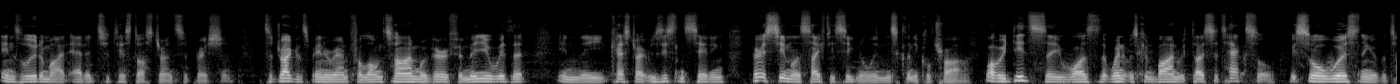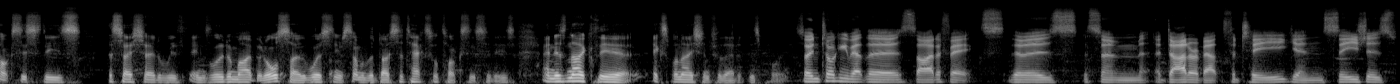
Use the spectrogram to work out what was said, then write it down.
enzalutamide added to testosterone suppression. It's a drug that's been around for a long time. We're very familiar with it in the castrate resistant setting. Very similar safety signal in this clinical trial. What we did see was that when it was combined with docetaxel, we saw worsening of the toxicities associated with enzalutamide, but also the worsening of some of the docetaxel toxicities. And there's no clear explanation for that at this point. So, in talking about the side effects, there was some data about fatigue and seizures.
